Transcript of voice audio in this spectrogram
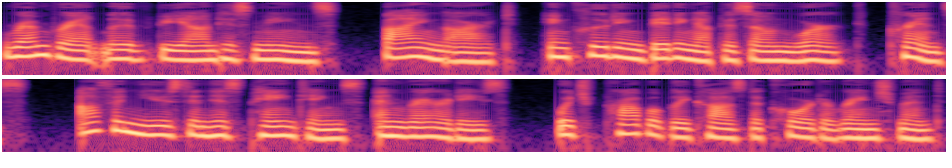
Rembrandt lived beyond his means, buying art, including bidding up his own work, prints, often used in his paintings, and rarities, which probably caused a court arrangement,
